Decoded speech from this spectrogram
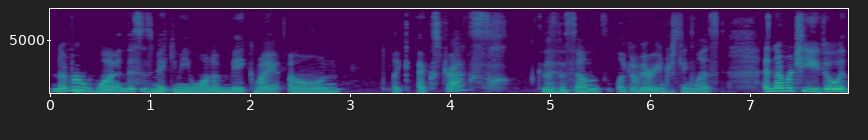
Number one, this is making me want to make my own like extracts because this sounds like a very interesting list. And number two, you go with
